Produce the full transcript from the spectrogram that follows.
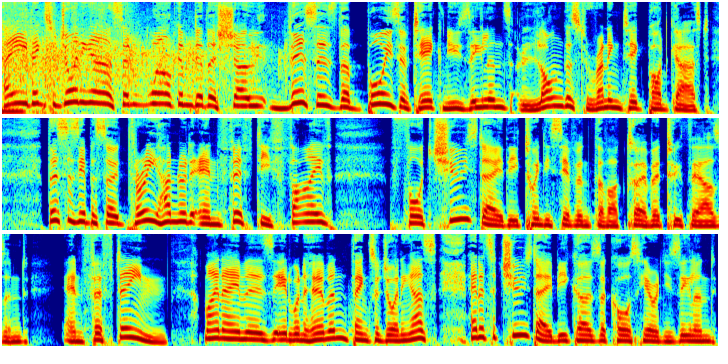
Hey, thanks for joining us and welcome to the show. This is the Boys of Tech, New Zealand's longest running tech podcast. This is episode 355 for Tuesday, the 27th of October 2015. My name is Edwin Herman. Thanks for joining us. And it's a Tuesday because, of course, here in New Zealand,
